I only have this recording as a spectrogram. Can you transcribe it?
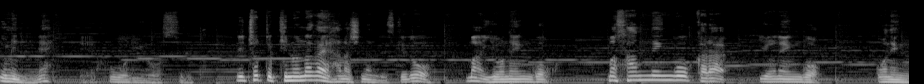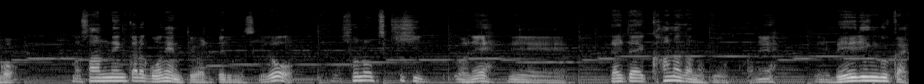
海にね、放流をすると。で、ちょっと気の長い話なんですけど、まあ4年後、まあ3年後から4年後、5年後、まあ3年から5年って言われてるんですけど、その月日はね、えー、大体カナダの方とかね、ベーリング海、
